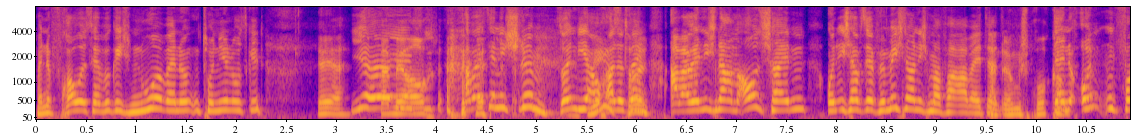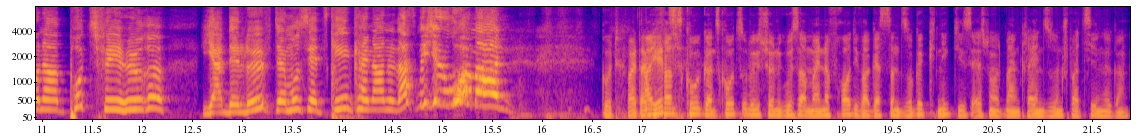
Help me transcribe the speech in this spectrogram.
Meine Frau ist ja wirklich nur, wenn irgendein Turnier losgeht. Ja, ja. Yeah, Bei mir auch. Aber ist ja nicht schlimm. Sollen die ja Nee, auch alle toll. sein. Aber wenn ich nach dem Ausscheiden und ich habe es ja für mich noch nicht mal Dann verarbeitet, irgendein Spruch denn kommt. unten von der Putzfee höre, ja, der Löw, der muss jetzt gehen, keine Ahnung. Lass mich in Ruhe, Mann! Gut, weiter ich geht's. fand's cool, ganz kurz übrigens schöne Grüße an meine Frau, die war gestern so geknickt, die ist erstmal mit meinem kleinen Sohn spazieren gegangen.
